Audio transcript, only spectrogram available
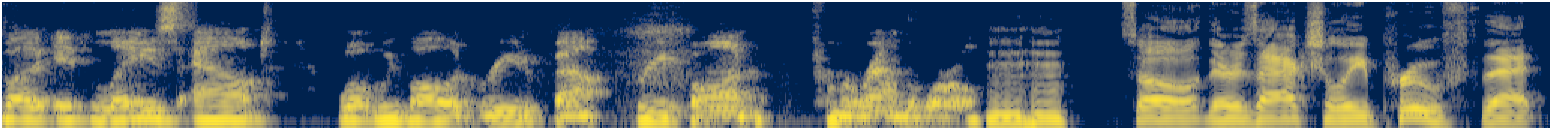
But it lays out what we've all agreed about, agreed upon from around the world. Mm-hmm. So there's actually proof that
